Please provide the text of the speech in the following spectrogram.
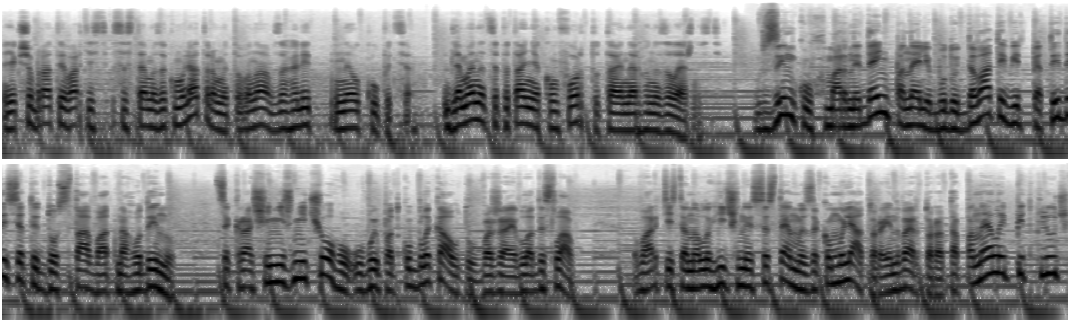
Якщо брати вартість системи з акумуляторами, то вона взагалі не окупиться. Для мене це питання комфорту та енергонезалежності. Взимку в хмарний день панелі будуть давати від 50 до 100 Вт на годину. Це краще, ніж нічого у випадку блекауту, вважає Владислав. Вартість аналогічної системи з акумулятора, інвертора та панелей під ключ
